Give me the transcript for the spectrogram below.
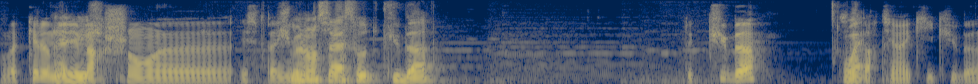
On va calomner Allez, les je- marchands euh, espagnols. Je me lance à l'assaut de Cuba. De Cuba? Ça Ouais. appartient à qui Cuba?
